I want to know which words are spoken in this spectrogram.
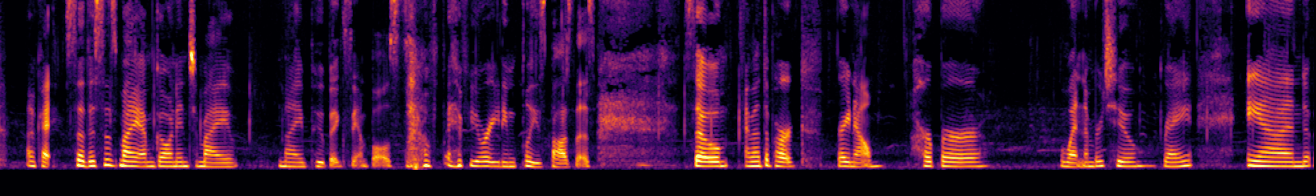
okay, so this is my, I'm going into my my poop examples. So if you are eating, please pause this. So I'm at the park right now. Harper went number two, right? And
